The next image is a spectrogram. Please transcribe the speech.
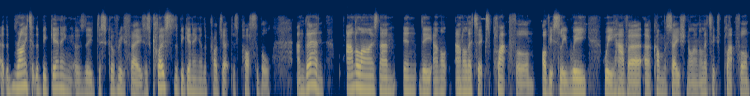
at the right at the beginning of the discovery phase, as close to the beginning of the project as possible. And then analyze them in the anal analytics platform. Obviously, we we have a, a, conversational analytics platform.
